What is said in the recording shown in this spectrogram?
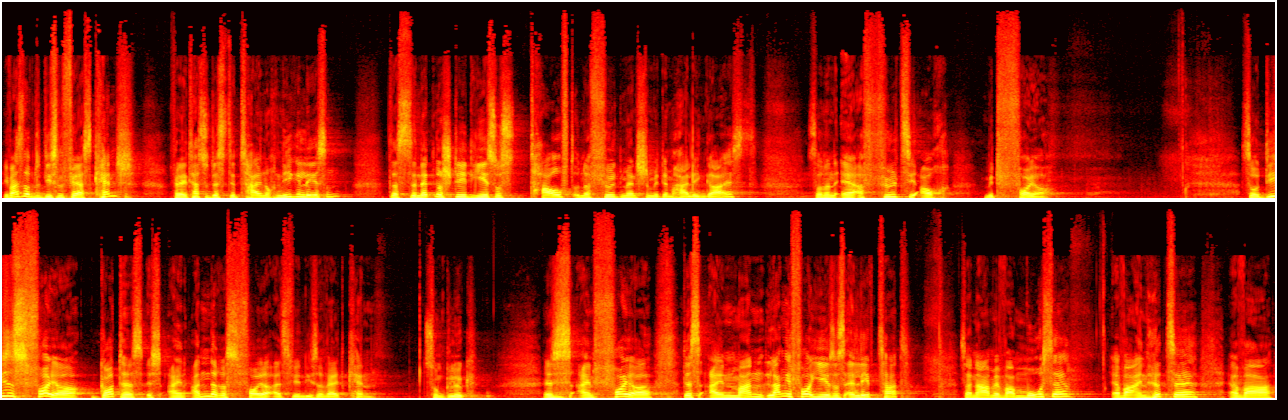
Ich weiß nicht, ob du diesen Vers kennst. Vielleicht hast du das Detail noch nie gelesen, dass da nicht nur steht, Jesus tauft und erfüllt Menschen mit dem Heiligen Geist, sondern er erfüllt sie auch mit Feuer. So, dieses Feuer Gottes ist ein anderes Feuer, als wir in dieser Welt kennen. Zum Glück. Es ist ein Feuer, das ein Mann lange vor Jesus erlebt hat. Sein Name war Mose. Er war ein Hirte. Er war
